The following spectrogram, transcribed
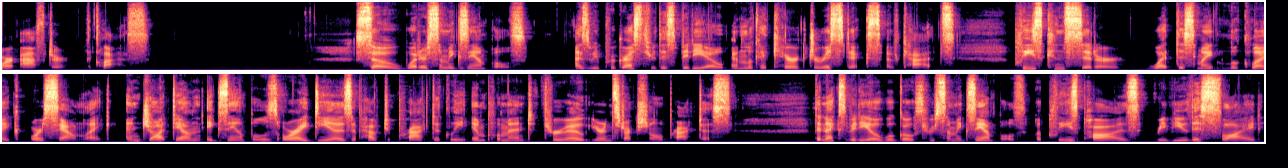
or after the class. So what are some examples? As we progress through this video and look at characteristics of cats, please consider what this might look like or sound like and jot down examples or ideas of how to practically implement throughout your instructional practice. The next video will go through some examples, but please pause, review this slide,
